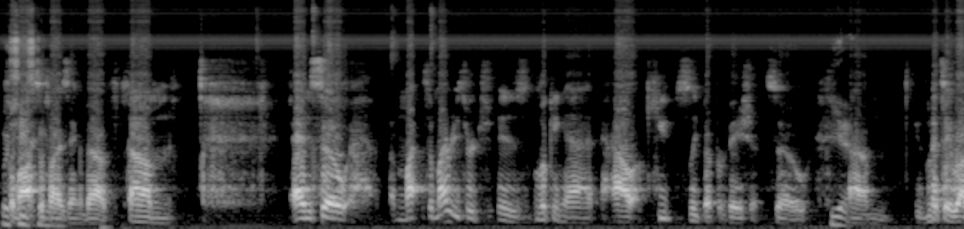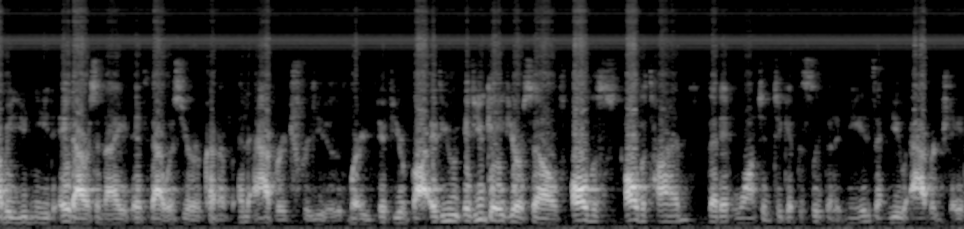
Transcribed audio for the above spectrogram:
what philosophizing she's about. Um, and so my, so my research is looking at how acute sleep deprivation. So yeah. um, let's say Robbie, you need eight hours a night if that was your kind of an average for you, where if you if you if you gave yourself all the all the time that it wanted to get the sleep that it needs, and you averaged eight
